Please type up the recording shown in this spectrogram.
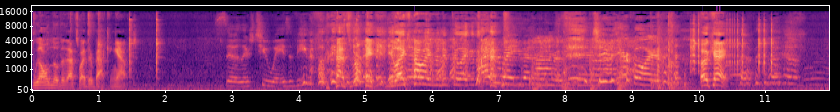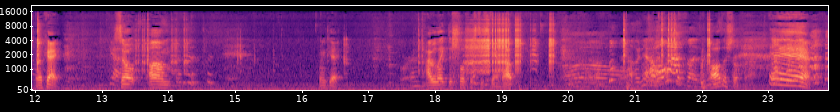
we all know that that's why they're backing out. So there's two ways of being. Public. That's right. You like how I manipulated that? Either way, you gotta be roasted. Choose your form. Okay. Okay. So, um, okay. I would like the shluchas to stand up. oh no. All shluchas. All the shluchas. Yeah.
